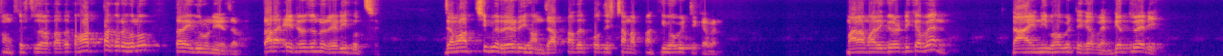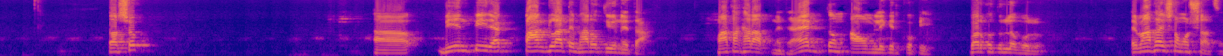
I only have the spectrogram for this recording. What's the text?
সংশ্লিষ্ট যারা তাদেরকে হত্যা করে হলো, তারা এগুলো নিয়ে যাবে। তারা এটার জন্য রেডি হচ্ছে। জামাত শিবির রেডি হন যে আপনাদের প্রতিষ্ঠান আপনার কীভাবে টিকাবেন? মারামারি করে টিকাবেন? না আইনি ভাবে টিকাবেন? গেট রেডি দর্শক বিএনপির এক পাগলাটে ভারতীয় নেতা মাথা খারাপ নেতা, একদম আওয়ামী লীগের কপি। বরকতুল্লাহ বলুন। এর মাথায় সমস্যা আছে।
